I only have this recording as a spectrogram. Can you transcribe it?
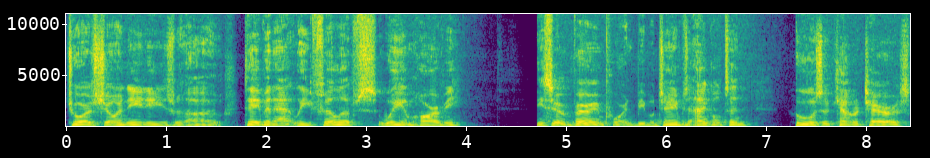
George Joannides, uh, David Atlee Phillips, William Harvey. These are very important people. James Angleton, who was a counterterrorist,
